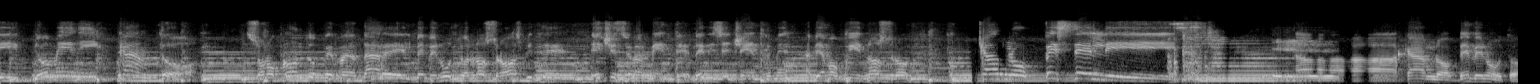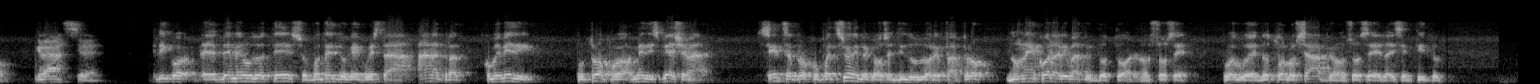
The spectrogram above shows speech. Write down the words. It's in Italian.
di Domenicanto. Sono pronto per dare il benvenuto al nostro ospite eccezionalmente. Ladies and gentlemen, abbiamo qui il nostro Carlo Pestelli. Ah, Carlo, benvenuto. Grazie. Dico eh, benvenuto a te, sono contento che questa anatra, come vedi, purtroppo a me dispiace, ma senza preoccupazioni perché l'ho sentito due ore fa, però non è ancora arrivato il dottore, non so se tu, il dottor Lo Sapio, non so se l'hai sentito.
